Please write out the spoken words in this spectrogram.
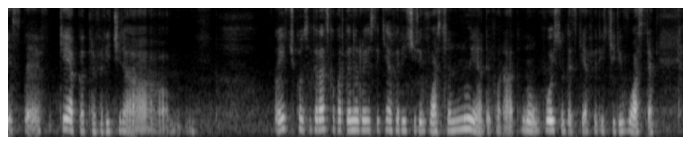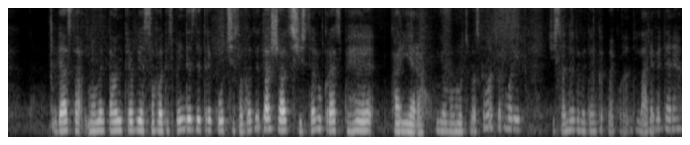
este cheia către fericirea Aici considerați că partenerul este cheia fericirii voastre. Nu e adevărat. Nu, voi sunteți cheia fericirii voastre. De asta, momentan, trebuie să vă desprindeți de trecut și să vă detașați și să lucrați pe carieră. Eu vă mulțumesc că m-ați urmărit și să ne revedem cât mai curând. La revedere!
